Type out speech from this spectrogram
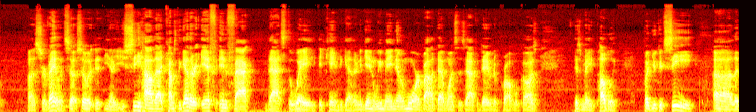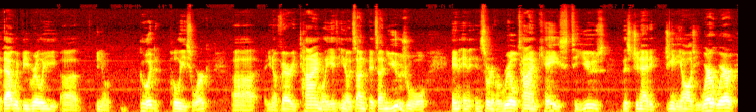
uh, surveillance. So so it, you know you see how that comes together if in fact that's the way it came together. And again, we may know more about that once this affidavit of probable cause is made public. But you could see uh, that that would be really, uh, you know, good police work. Uh, you know, very timely. It, you know, it's un, it's unusual in, in, in sort of a real time case to use this genetic genealogy. Where where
